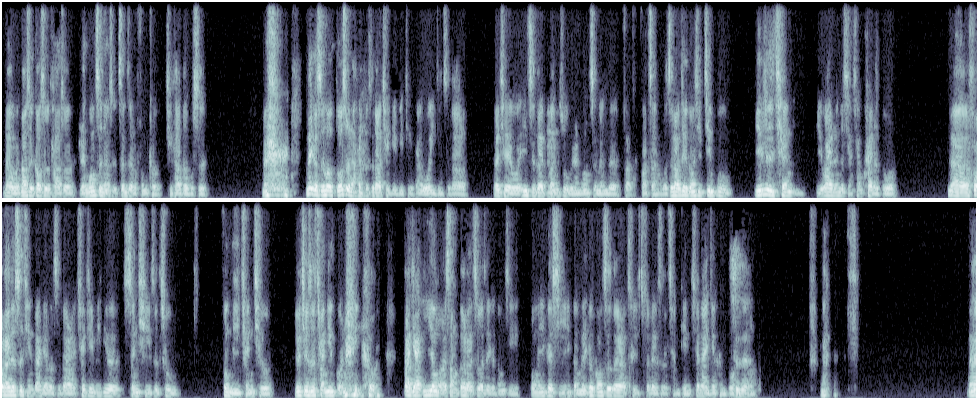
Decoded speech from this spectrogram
那我当时告诉他说，人工智能是真正的风口，其他都不是。那 那个时候多数人还不知道 ChatGPT，但我已经知道了，而且我一直在关注人工智能的发发展。我知道这个东西进步一日千里，比外人的想象快得多。那后来的事情大家都知道了，ChatGPT 的神奇之处风靡全球，尤其是传进国内以后。大家一拥而上，都来做这个东西，东一个西一个，每个公司都要推出类似的产品。现在已经很多很多。那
